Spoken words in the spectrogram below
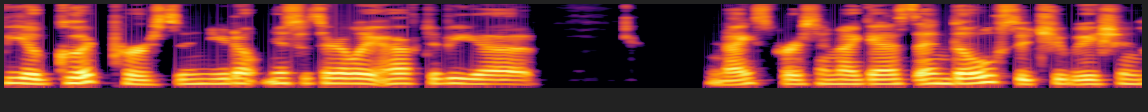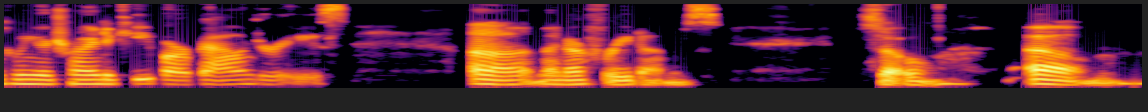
be a good person. You don't necessarily have to be a nice person, I guess, in those situations when you're trying to keep our boundaries um, and our freedoms. So, um,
